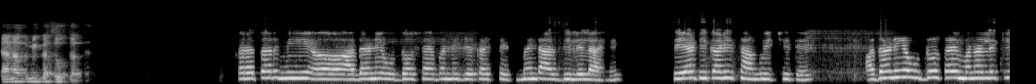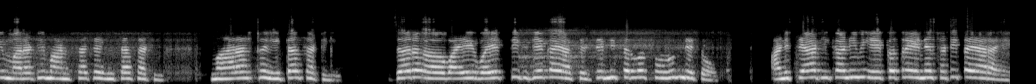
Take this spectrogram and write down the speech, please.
त्यांना तुम्ही कसं उत्तर द्या खरं तर मी आदरणीय उद्धव साहेबांनी जे काही स्टेटमेंट आज दिलेलं आहे ते या ठिकाणी सांगू इच्छिते. आदरणीय उद्धव साहेब म्हणाले की मराठी माणसाच्या हितासाठी महाराष्ट्र हितासाठी जर वैयक्तिक जे काही असेल ते मी सर्व सोडून देतो. आणि त्या ठिकाणी मी एकत्र येण्यासाठी तयार आहे.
